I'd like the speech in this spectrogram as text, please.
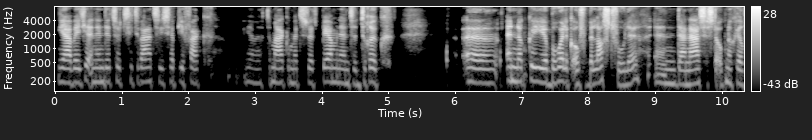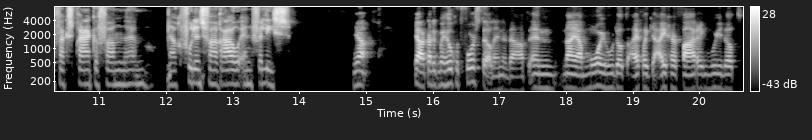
Ja, weet je, en in dit soort situaties heb je vaak ja, te maken met een soort permanente druk. Uh, en dan kun je je behoorlijk overbelast voelen. En daarnaast is er ook nog heel vaak sprake van um, nou, gevoelens van rouw en verlies. Ja. ja, kan ik me heel goed voorstellen inderdaad. En nou ja, mooi hoe dat eigenlijk je eigen ervaring, hoe je dat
